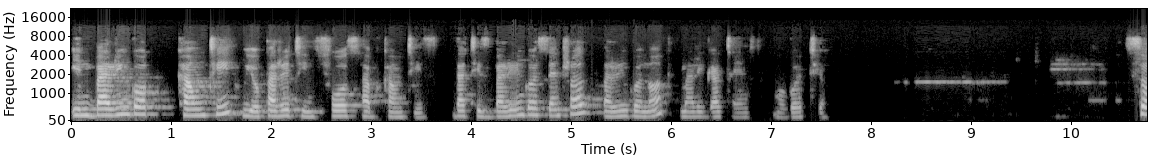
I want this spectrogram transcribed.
In Baringo County, we operate in four sub-counties. That is Baringo Central, Baringo North, Marigat, and Mogotio. So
